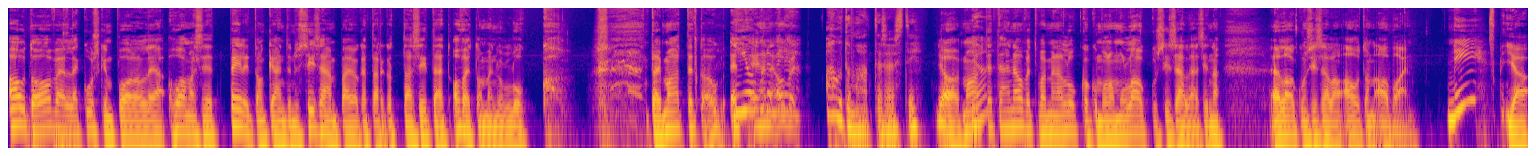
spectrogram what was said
auto-ovelle kuskin puolelle ja huomasin, että peilit on kääntynyt sisäänpäin, joka tarkoittaa sitä, että ovet on mennyt lukkoon. tai mä ajattelin, että, Niin joo, kun ne ovet... automaattisesti. Joo, mä Joo. ajattelin, että ne ovet voi mennä lukkoon, kun mulla on mun laukku sisällä ja siinä laukun sisällä on auton avain. Niin? Ja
